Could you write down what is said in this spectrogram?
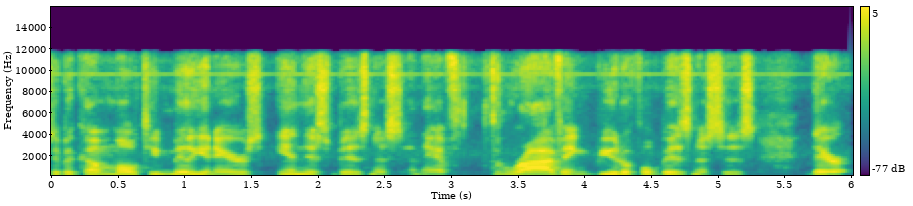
to become multi-millionaires in this business and they have thriving, beautiful businesses. They're,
